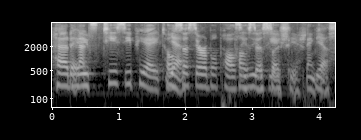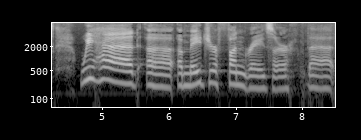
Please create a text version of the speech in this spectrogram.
had And a TCPA, Tulsa Yeah. Cerebral Palsy, Palsy Association. Thank you. Yes, we had uh, a major fundraiser that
